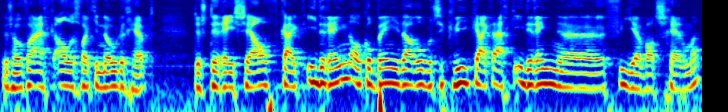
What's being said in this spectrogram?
Dus over eigenlijk alles wat je nodig hebt. Dus de race zelf kijkt iedereen, ook al ben je daar op het circuit, kijkt eigenlijk iedereen uh, via wat schermen.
